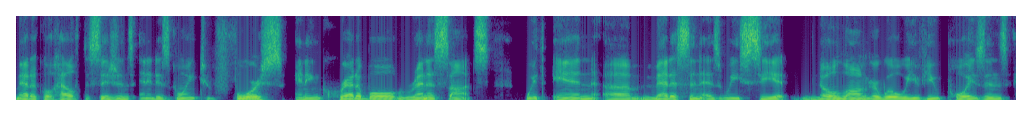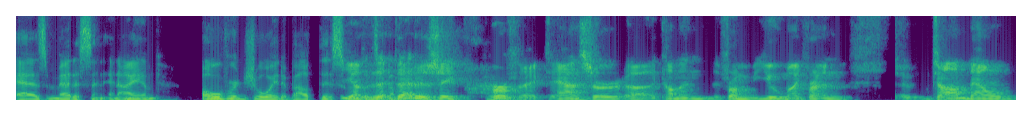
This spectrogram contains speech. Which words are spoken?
medical health decisions. And it is going to force an incredible renaissance within um, medicine as we see it. No longer will we view poisons as medicine. And I am overjoyed about this. Yeah, th- that is a perfect answer uh, coming from you, my friend. Uh, Tom, now,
